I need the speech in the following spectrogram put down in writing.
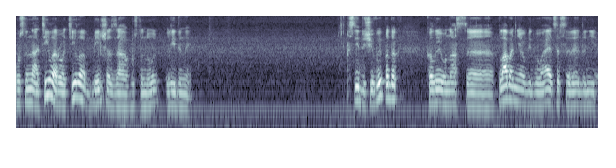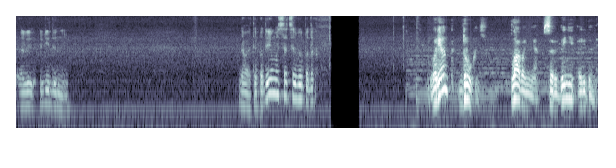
густина тіла, ро тіла більша за густину рідини. Слідуючий випадок, коли у нас е, плавання відбувається всередині рідини. Давайте подивимося цей випадок. Варіант другий плавання всередині рідини.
